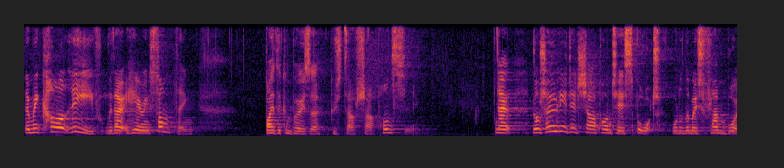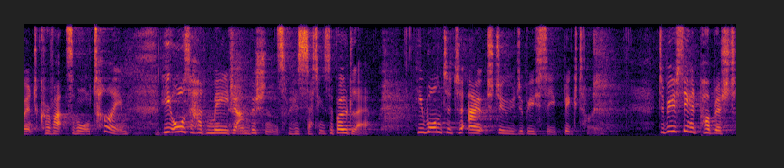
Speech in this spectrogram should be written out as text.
then we can't leave without hearing something by the composer Gustave Charpentier. Now, not only did Charpentier sport one of the most flamboyant cravats of all time, he also had major ambitions for his settings of Baudelaire. He wanted to outdo Debussy big time. Debussy had published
